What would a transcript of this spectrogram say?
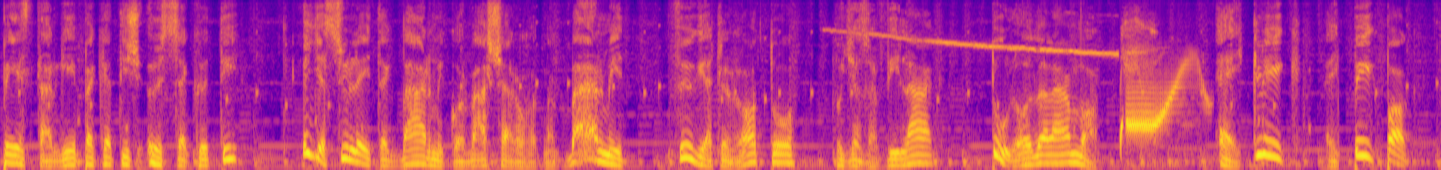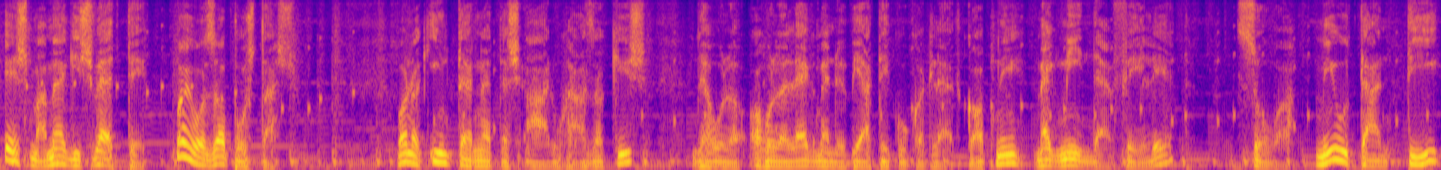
pénztárgépeket is összeköti, így a szüleitek bármikor vásárolhatnak bármit, függetlenül attól, hogy az a világ túloldalán van. Egy klik, egy pikpak, és már meg is vették. Majd hozza a postás. Vannak internetes áruházak is, de ahol a, ahol a legmenőbb játékokat lehet kapni, meg mindenfélét. Szóval, miután ti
